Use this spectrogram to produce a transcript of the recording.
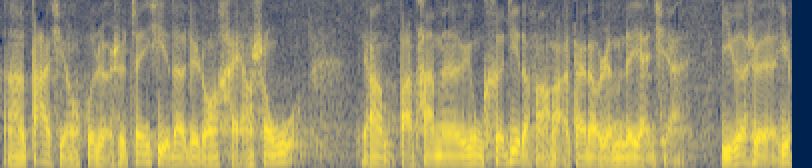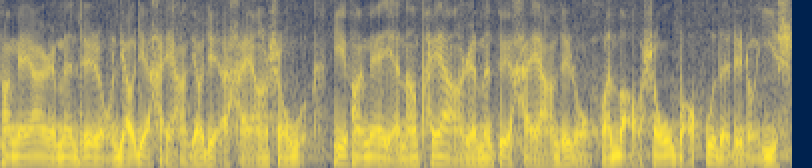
呃，大型或者是珍稀的這種海洋生物，讓把它們用科技的方法帶到人們的眼前。一个是一方面让人们这种了解海洋、了解海洋生物，一方面也能培养人们对海洋这种环保、生物保护的这种意识。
